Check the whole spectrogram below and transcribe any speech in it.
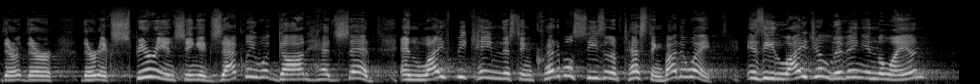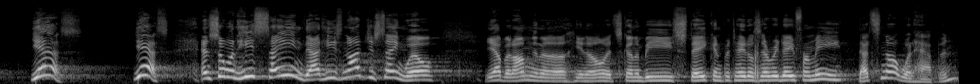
they're, they're, they're experiencing exactly what God had said. And life became this incredible season of testing. By the way, is Elijah living in the land? Yes. Yes. And so when he's saying that, he's not just saying, well, yeah, but I'm going to, you know, it's going to be steak and potatoes every day for me. That's not what happened.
